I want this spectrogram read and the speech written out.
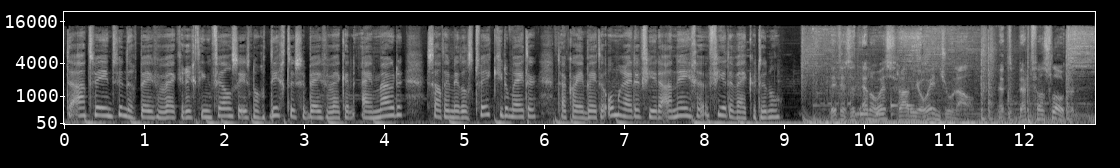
De A22 Beverwijk richting Velzen is nog dicht tussen Beverwijk en IJmuiden. Staat inmiddels 2 kilometer. Daar kan je beter omrijden via de A9 via de Wijkertunnel. Dit is het NOS Radio 1-journaal met Bert van Sloten.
